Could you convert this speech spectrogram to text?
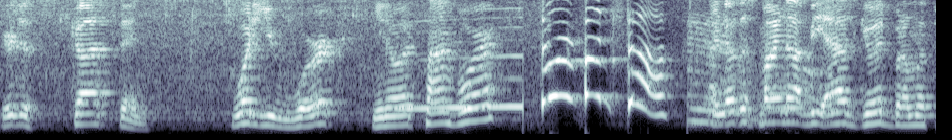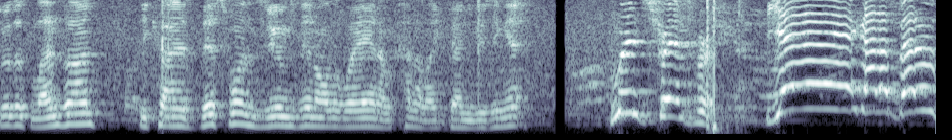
You're disgusting. What do you work? You know what it's time for? Some more fun stuff! I know this might not be as good, but I'm gonna throw this lens on because this one zooms in all the way and I'm kind of like done using it. Lens transfer! Yay! Got a better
